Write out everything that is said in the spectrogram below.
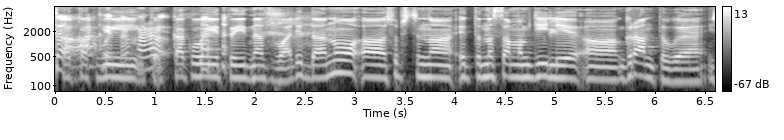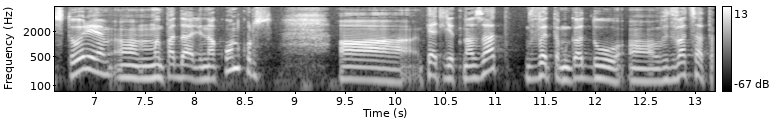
так, как, вы, как, как вы это и назвали, да. Но, а, собственно, это на самом деле а, грантовая история. А, мы подали на конкурс пять лет назад. В этом году, в 2020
